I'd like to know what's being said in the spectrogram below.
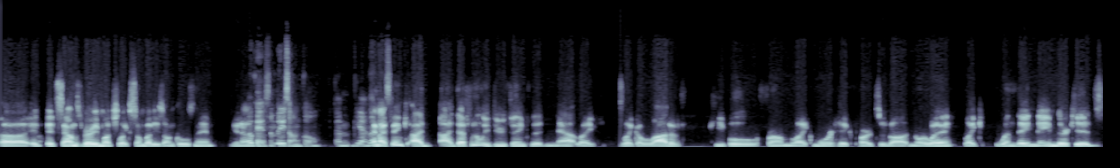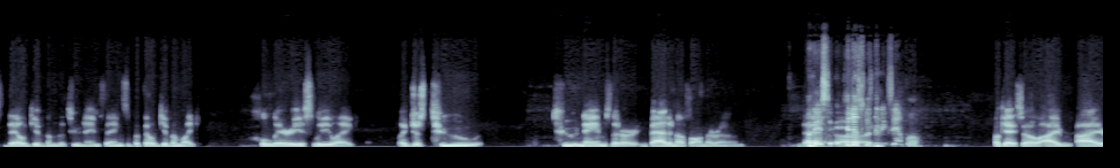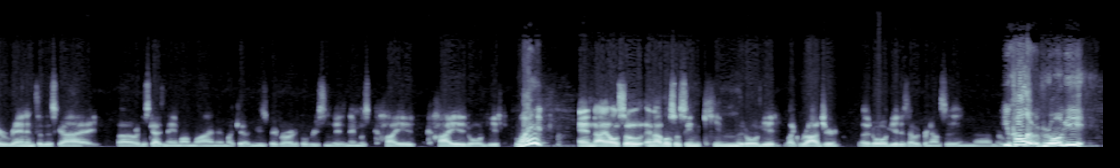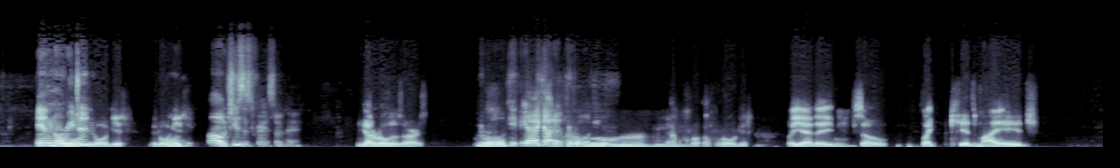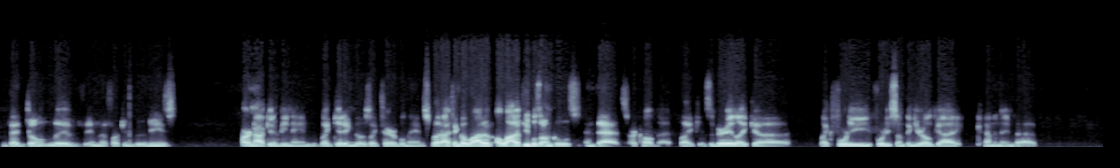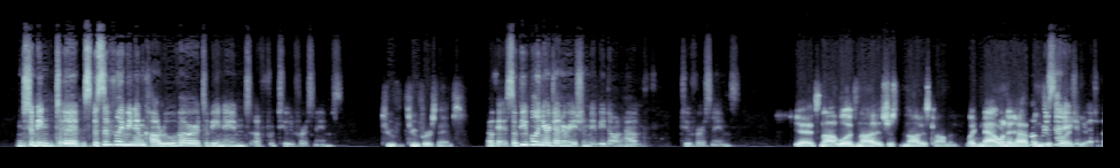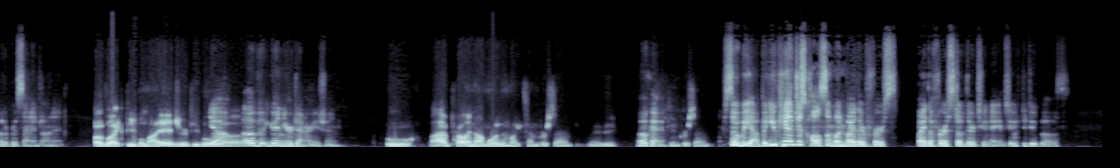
Uh, it it sounds very much like somebody's uncle's name, you know. Okay, somebody's uncle. Um, yeah. And I think I I definitely do think that now like like a lot of people from like more hick parts of uh, Norway, like when they name their kids, they'll give them the two name things, but they'll give them like hilariously like like just two two names that are bad enough on their own. That, okay, so hit uh, us with an example. Okay, so I I ran into this guy uh, or this guy's name online in like a newspaper article recently. His name was Kai Kai Rogir. What? And I also and I've also seen Kim Rogir, like Roger uh, Rogir is how we pronounce it in. Uh, you call it Rogir in Norwegian? Rogir. Rogir. Oh Jesus Christ! Okay. You got to roll those R's. Yeah, I got it. Rogir. Yeah, Rogir. But yeah, they so like kids my age that don't live in the fucking boonies are not going to be named like getting those like terrible names. But I think a lot of a lot of people's uncles and dads are called that. Like it's a very like uh like 40 40 something year old guy kind of name to have. To be to specifically be named Karl Ove or to be named uh, for two first names. Two two first names. Okay, so people in your generation maybe don't have two first names. Yeah, it's not. Well, it's not. It's just not as common. Like now, when it happens, it's like you have to put a percentage on it. Of like people my age or people. Yeah, uh, of in your generation. Ooh, uh, probably not more than like ten percent, maybe. Okay. Fifteen percent. So, but yeah, but you can't just call someone by their first by the first of their two names. You have to do both.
